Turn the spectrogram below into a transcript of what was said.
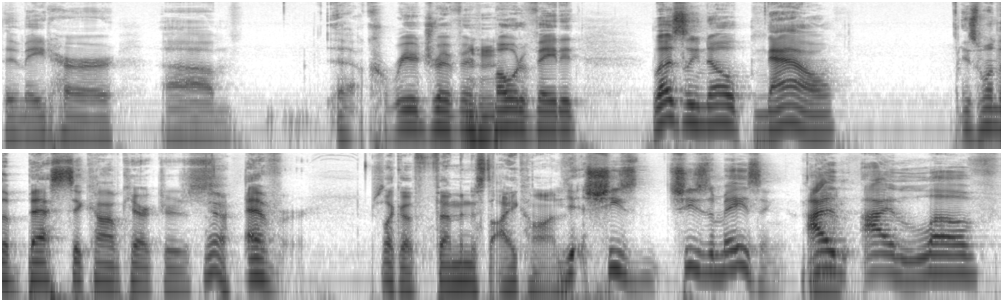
they made her um, uh, career driven, Mm-hmm. motivated. Leslie Knope now is one of the best sitcom characters Yeah. ever. she's like a feminist icon. Yeah, she's she's amazing. I I love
